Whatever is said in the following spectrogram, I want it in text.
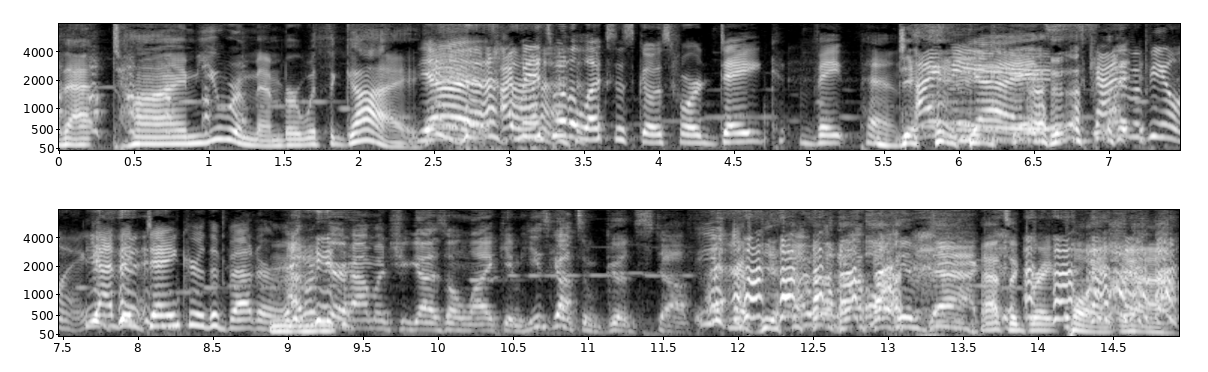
that time? You remember with the guy. Yeah, I mean it's what Alexis goes for. Dank vape pen. Dank. I mean, Yeah, it's kind of appealing. Yeah, the danker the better. Mm-hmm. I don't care how much you guys don't like him. He's got some good stuff. I want to call him back. That's a great point. Yeah.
